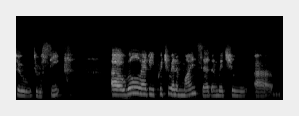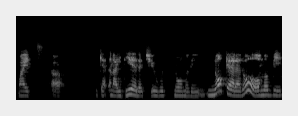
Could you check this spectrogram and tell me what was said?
to to receive uh, will already put you in a mindset in which you uh, might uh, get an idea that you would normally not get at all, or not be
